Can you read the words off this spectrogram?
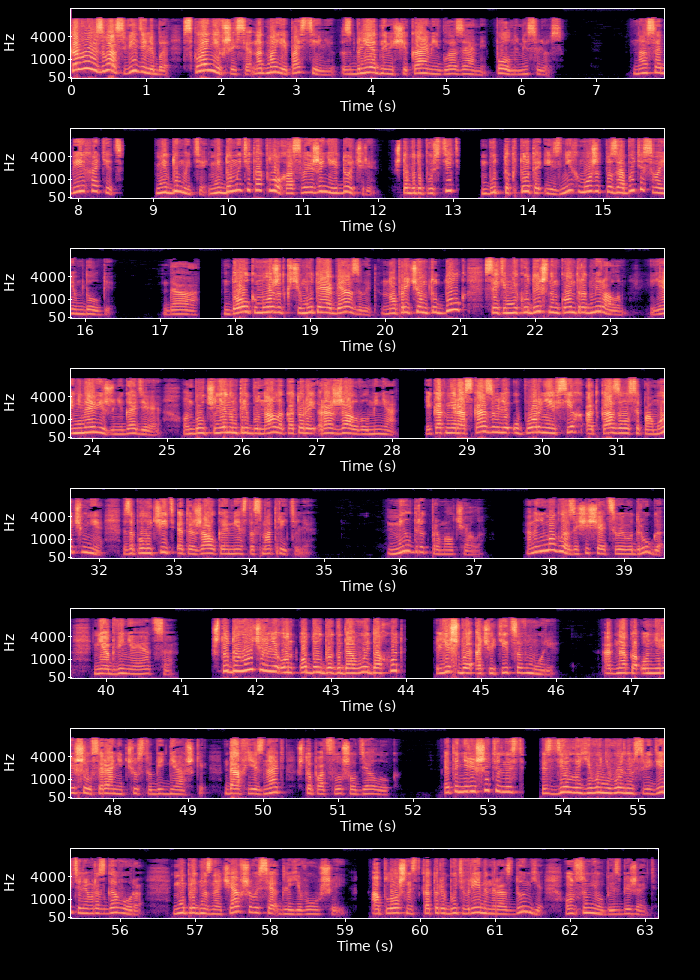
Кого из вас видели бы, склонившийся над моей постелью, с бледными щеками и глазами, полными слез? Нас обеих, отец. Не думайте, не думайте так плохо о своей жене и дочери, чтобы допустить, будто кто-то из них может позабыть о своем долге. Да, долг, может, к чему-то и обязывает, но при чем тут долг с этим никудышным контр-адмиралом? Я ненавижу негодяя. Он был членом трибунала, который разжаловал меня, и, как мне рассказывали, упорнее всех отказывался помочь мне заполучить это жалкое место смотрителя. Милдред промолчала. Она не могла защищать своего друга, не обвиняя отца. Что до Уичерли он отдал бы годовой доход, лишь бы очутиться в море. Однако он не решился ранить чувство бедняжки, дав ей знать, что подслушал диалог. Эта нерешительность сделала его невольным свидетелем разговора, не предназначавшегося для его ушей, оплошность которой, будь время на раздумье, он сумел бы избежать.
